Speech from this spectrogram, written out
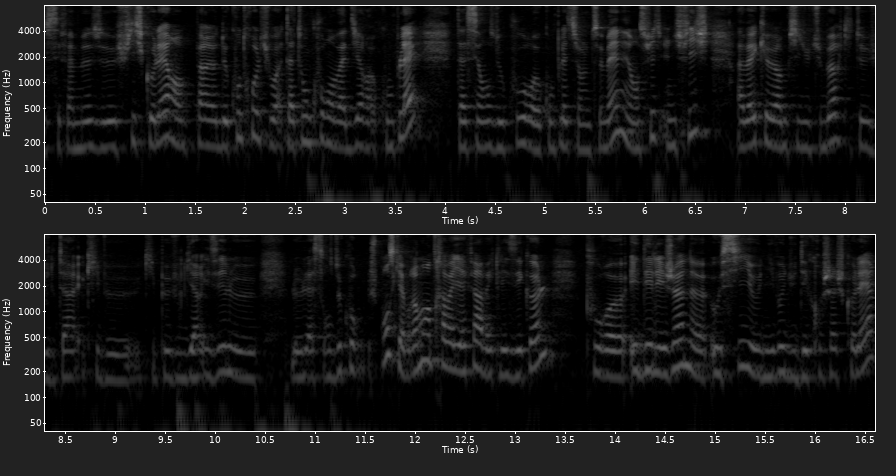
ces fameuses fiches scolaires en période de contrôle, tu vois. Tu as ton cours, on va dire, complet, ta séance de cours euh, complète sur une semaine, et ensuite une fiche avec euh, un petit youtubeur qui, te qui, veut, qui peut vulgariser le, le- la séance de cours. Je pense qu'il y a vraiment un travail à faire avec les écoles pour aider les jeunes aussi au niveau du décrochage scolaire,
